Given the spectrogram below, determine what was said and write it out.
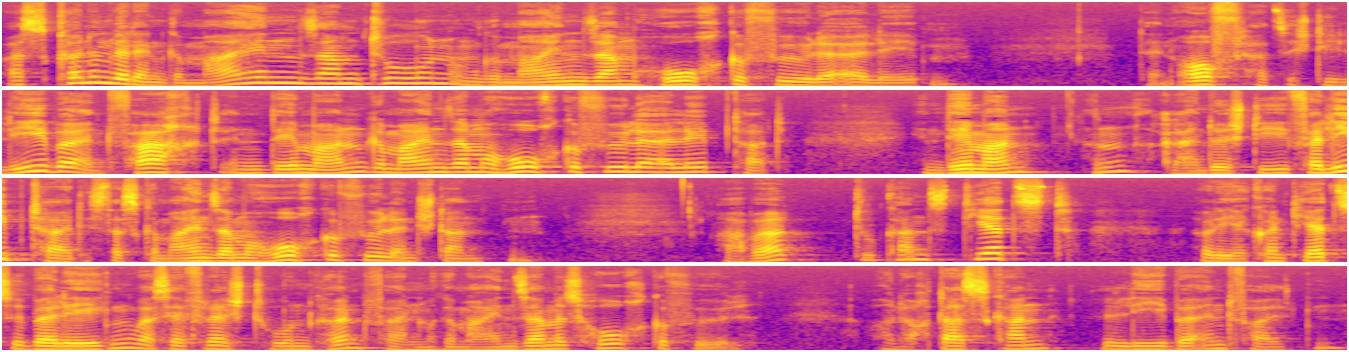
was können wir denn gemeinsam tun, um gemeinsam Hochgefühle erleben. Denn oft hat sich die Liebe entfacht, indem man gemeinsame Hochgefühle erlebt hat. Indem man, hm, allein durch die Verliebtheit ist das gemeinsame Hochgefühl entstanden. Aber du kannst jetzt, oder ihr könnt jetzt überlegen, was ihr vielleicht tun könnt für ein gemeinsames Hochgefühl. Und auch das kann Liebe entfalten.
